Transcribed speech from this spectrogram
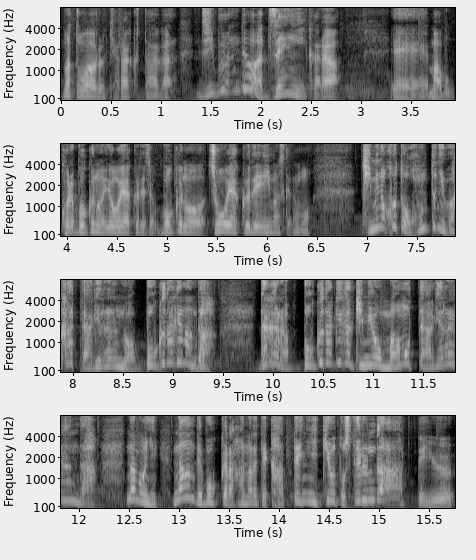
まあ、とあるキャラクターが自分では善意からえー、まあ、これ僕の要約ですよ。僕の跳躍で言いますけども君のことを本当に分かってあげられるのは僕だけなんだ。だから僕だけが君を守ってあげられるんだ。なのになんで僕から離れて勝手に生きようとしてるんだ？っていう、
